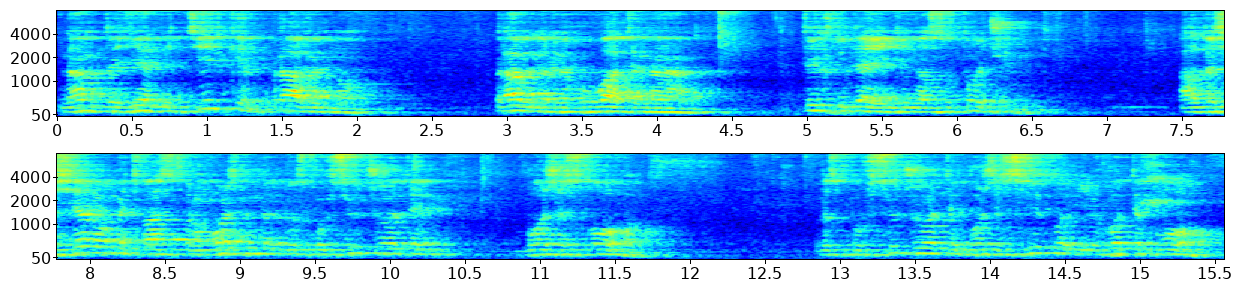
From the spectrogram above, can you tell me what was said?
нам дає не тільки правильно, правильно реагувати на тих людей, які нас оточують, але ще робить вас спроможними розповсюджувати Боже Слово, розповсюджувати Боже світло і Його тепло.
